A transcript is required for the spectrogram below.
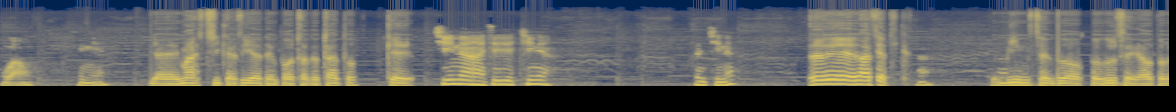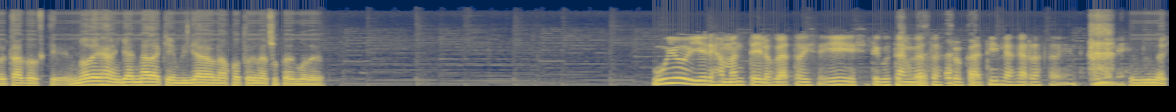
Wow, genial. Y hay más chicasías en portarretrato que China, sí, China. ¿Son China? eh, asiática. Ah. Vincent lo produce autorretratos que no dejan ya nada que envidiar a una foto de una supermodelo. Uy, uy, eres amante de los gatos. Dice, eh, si te gustan los gatos, pero para ti las garras está bien. Es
